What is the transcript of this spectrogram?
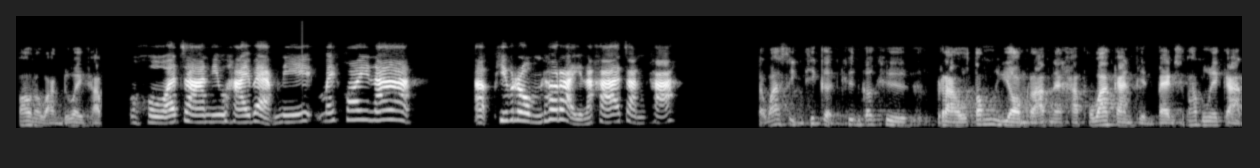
เฝ้าระวังด้วยครับ โอ้โห อาจารย์นิวไฮแบบนี้ไม่ค่อยน่าอะพิรมเท่าไหร่นะคะ อาจารย์คะแต่ว่าสิ่งที่เกิดขึ้นก็คือเราต้องยอมรับนะครับ เพราะว่าการเปลี่ยนแปลงสภาพภูมิอากาศ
